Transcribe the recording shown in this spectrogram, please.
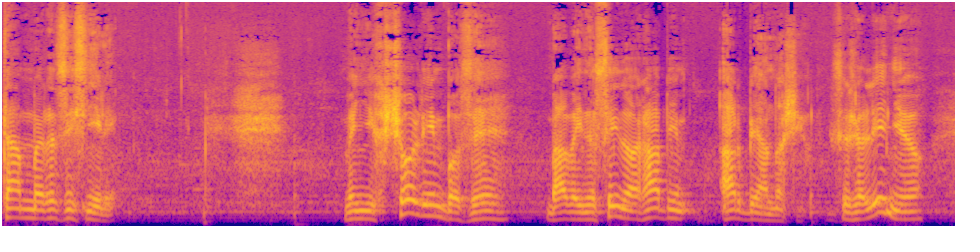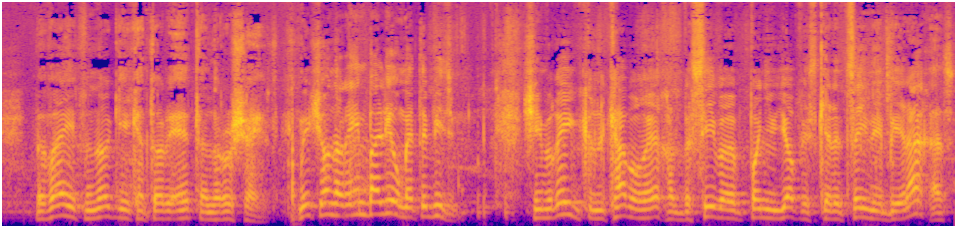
там разъяснили. Венихшолим Бозе, Бавайнасину Арабим Арби Аношим. К сожалению, бывают многие, которые это нарушают. Мы еще на Реймбалиум это видим. Шимрей Кабо Эхат Басива Поним Йофис Керецейный Бирахас,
